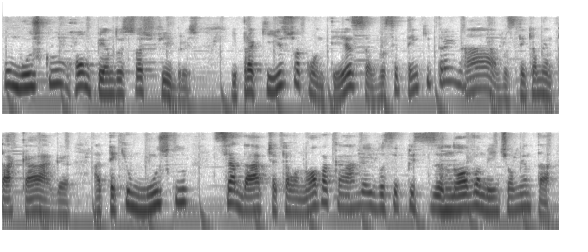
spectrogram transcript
o músculo rompendo as suas fibras. E para que isso aconteça, você tem que treinar, você tem que aumentar a carga, até que o músculo se adapte àquela nova carga e você precisa novamente aumentar.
